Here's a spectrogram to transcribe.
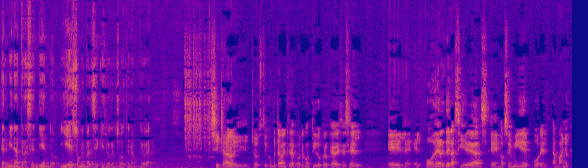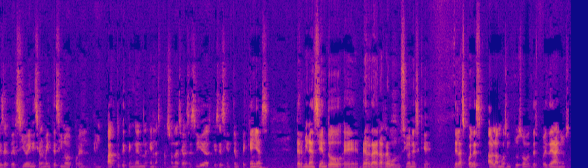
termina trascendiendo. Y eso me parece que es lo que nosotros tenemos que ver. Sí, claro, y yo estoy completamente de acuerdo contigo. Creo que a veces el, el, poder de las ideas eh, no se mide por el tamaño que se percibe inicialmente, sino por el, impacto que tengan en las personas. Y a veces ideas que se sienten pequeñas terminan siendo eh, verdaderas revoluciones que, de las cuales hablamos incluso después de años.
